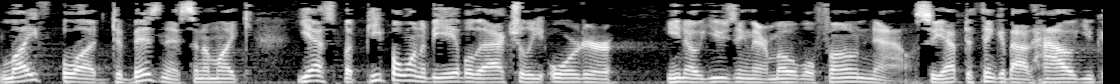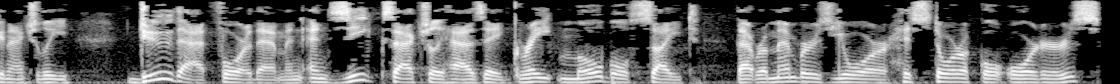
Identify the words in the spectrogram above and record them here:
lifeblood to business. And I'm like, yes, but people want to be able to actually order, you know, using their mobile phone now. So you have to think about how you can actually do that for them. And, and Zeke's actually has a great mobile site that remembers your historical orders.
